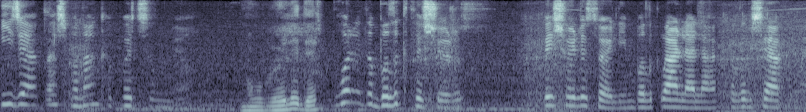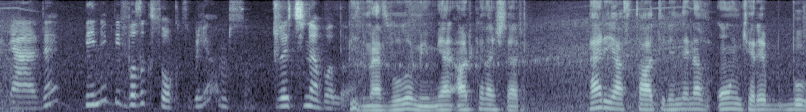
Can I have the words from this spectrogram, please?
İyice yaklaşmadan kapı açılmıyor. Ama bu böyledir. Bu arada balık taşıyoruz. Ve şöyle söyleyeyim balıklarla alakalı bir şey aklıma geldi. Beni bir balık soktu biliyor musun? Raçina balığı. Bilmez olur muyum? Yani arkadaşlar her yaz tatilinde en az 10 kere bu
